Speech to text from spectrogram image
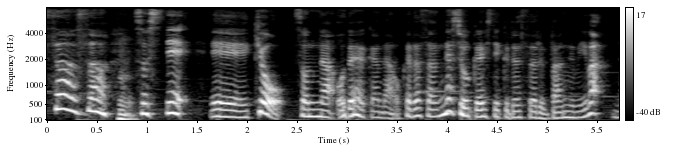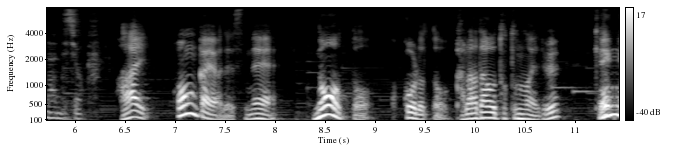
さあさあ、うんそして、えー今日、そんな穏やかな岡田さんが紹介してくださる番組は何でしょうか？はい。今回はですね、脳と心と体を整える健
